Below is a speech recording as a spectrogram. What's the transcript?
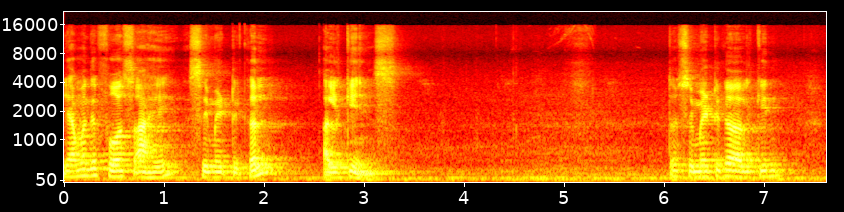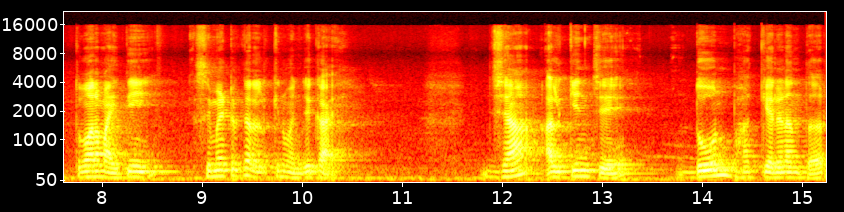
यामध्ये फर्स्ट आहे सिमेट्रिकल अल्किन्स तर सिमेट्रिकल अल्किन तुम्हाला माहिती सिमेट्रिकल अल्किन म्हणजे काय? ज्या अल्किनचे दोन भाग केल्यानंतर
